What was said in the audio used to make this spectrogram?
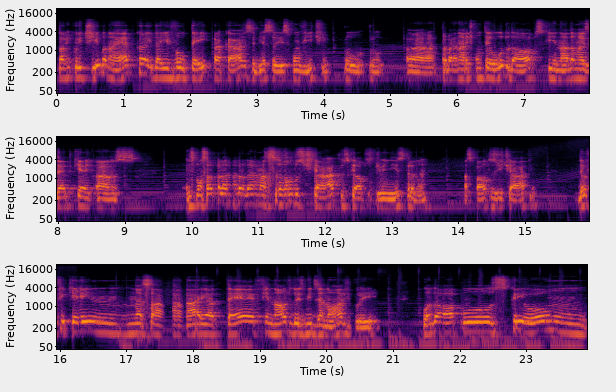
tava em Curitiba na época e daí voltei para cá, recebi esse, esse convite pro, pro uh, trabalhar na área de conteúdo da Opus, que nada mais é do que as responsável pela programação dos teatros que a Opus administra, né? As pautas de teatro. Eu fiquei nessa área até final de 2019, por aí, quando a Opus criou um,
